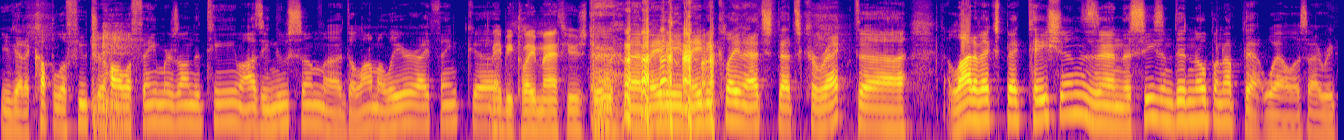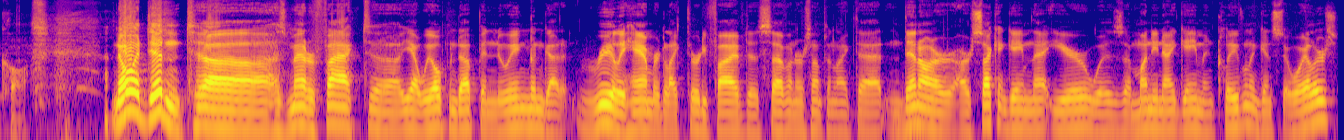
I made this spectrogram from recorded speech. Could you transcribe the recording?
you got a couple of future hall of famers on the team ozzie newsome uh, delamielleure i think uh, maybe clay matthews too. Maybe maybe clay that's that's correct. A lot of expectations and the season didn't open up that well as i recall no, it didn't. Uh, as a matter of fact, uh, yeah, we opened up in New England, got really hammered, like 35 to seven or something like that. And then our, our second game that year was a Monday night game in Cleveland against the Oilers,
